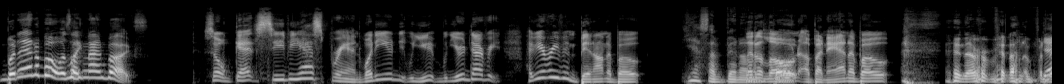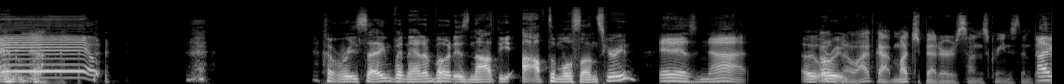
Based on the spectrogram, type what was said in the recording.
Banana boat was like nine bucks. So get CVS brand. What do you you you're never have you ever even been on a boat, Yes, I've been on let a alone boat. a banana boat? I've never been on a banana yeah. boat. Are we saying banana boat is not the optimal sunscreen? It is not. Uh, Oh we- no, I've got much better sunscreens than I banana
